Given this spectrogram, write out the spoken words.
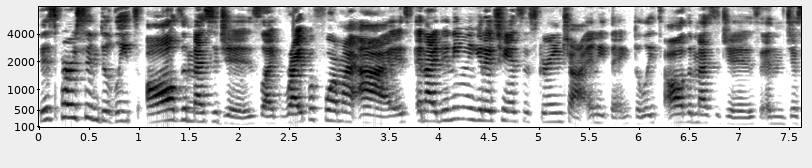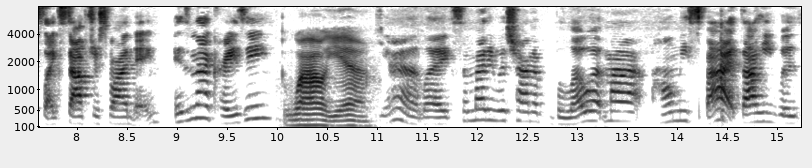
This person deletes all the messages like right before my eyes, and I didn't even get a chance to screenshot anything. Deletes all the messages and just like stops responding. Isn't that crazy? Wow, yeah. Yeah, like somebody was trying to blow up my homie spot. Thought he was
